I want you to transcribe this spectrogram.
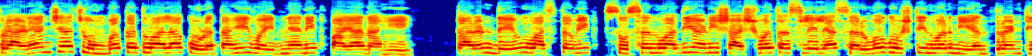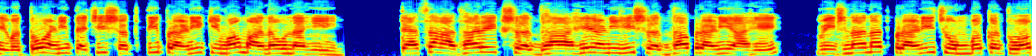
प्राण्यांच्या चुंबकत्वाला कोणताही वैज्ञानिक पाया नाही. कारण देव वास्तविक सुसंवादी आणि शाश्वत असलेल्या सर्व गोष्टींवर नियंत्रण ठेवतो आणि त्याची शक्ती प्राणी किंवा मानव नाही. त्याचा आधार एक श्रद्धा आहे आणि ही श्रद्धा प्राणी आहे. विज्ञानात प्राणी चुंबकत्व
